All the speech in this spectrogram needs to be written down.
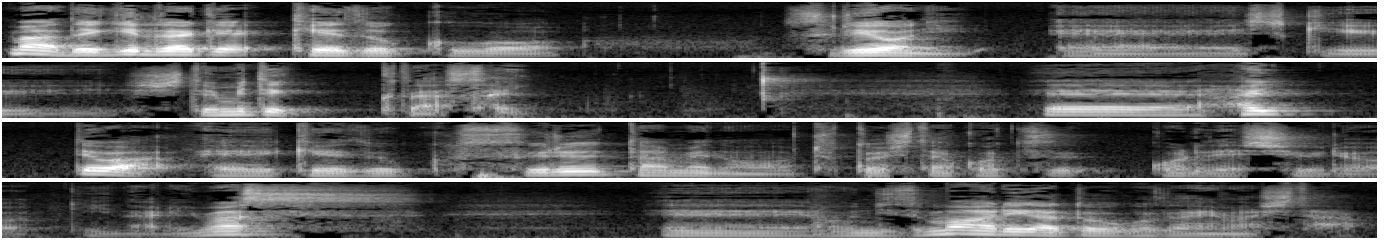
まあ、できるだけ継続をするように、えー、意識してみてください。えはい。では、え継続するためのちょっとしたコツ、これで終了になります。え本日もありがとうございました。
